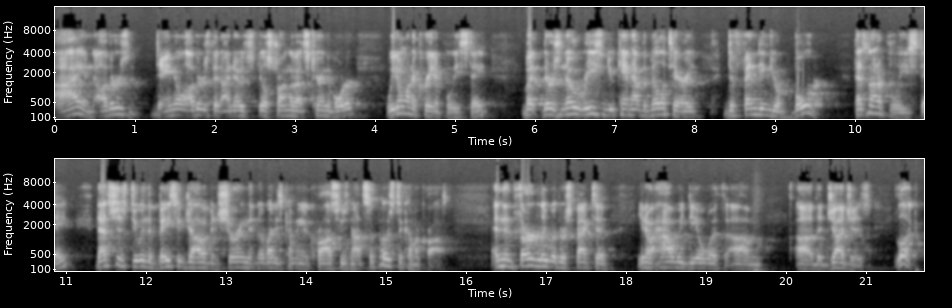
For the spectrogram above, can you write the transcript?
I and others, Daniel, others that I know feel strongly about securing the border. We don't want to create a police state, but there's no reason you can't have the military defending your border. That's not a police state. That's just doing the basic job of ensuring that nobody's coming across who's not supposed to come across. And then thirdly, with respect to you know how we deal with um, uh, the judges, look,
